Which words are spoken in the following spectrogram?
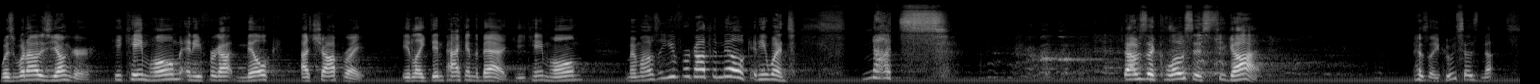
was when I was younger. He came home and he forgot milk at ShopRite. He like didn't pack in the bag. He came home my mom was like, You forgot the milk. And he went, Nuts. that was the closest he got. I was like, Who says nuts?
